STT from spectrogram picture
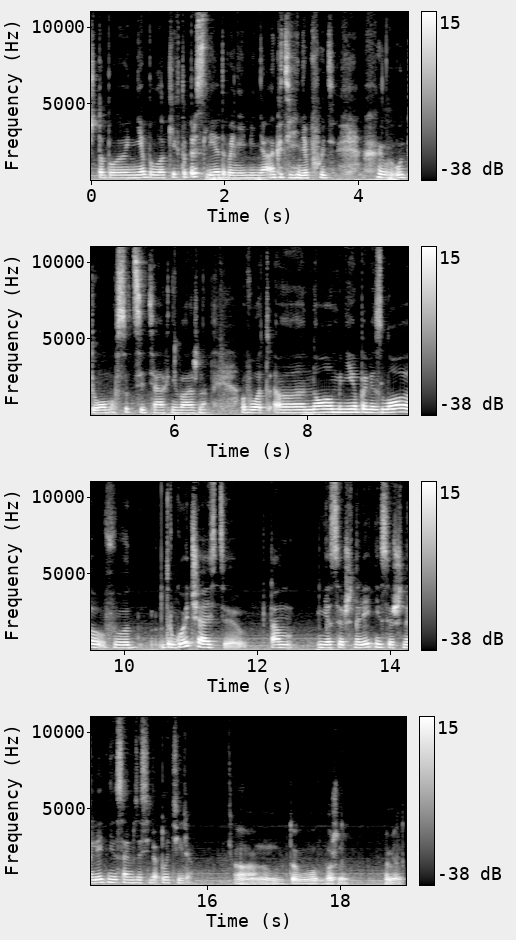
чтобы не было каких-то преследований меня где-нибудь у дома, в соцсетях, неважно. Вот, э, но мне повезло в другой части, там несовершеннолетние совершеннолетние сами за себя платили. А, ну это важный момент.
